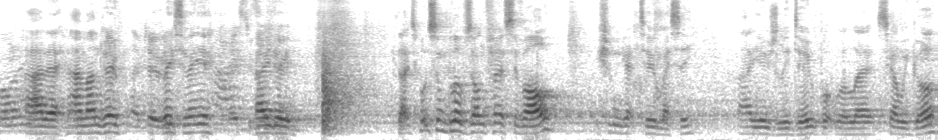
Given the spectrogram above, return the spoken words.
morning. Hi there, I'm Andrew. I'm Toby. Nice to meet you. Nice to How are you you. doing? I'd like to put some gloves on first of all. You shouldn't get too messy. I usually do, but we'll uh, see how we go.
